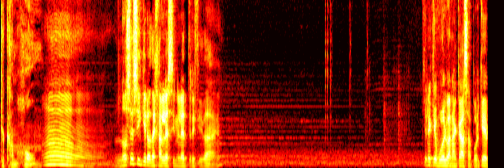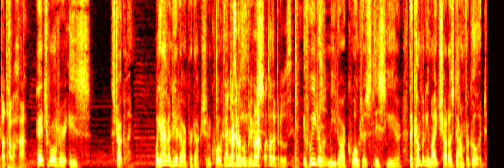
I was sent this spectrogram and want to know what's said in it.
to come home. Mm, no sé si quiero dejarles sin electricidad, ¿eh? Quiere que vuelvan a casa. ¿Por qué? Para trabajar. Edgewater is struggling. We haven't hit our production quota. años que no cumplimos las cuotas de producción. If we don't meet our quotas this year, the company might shut us down for good.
